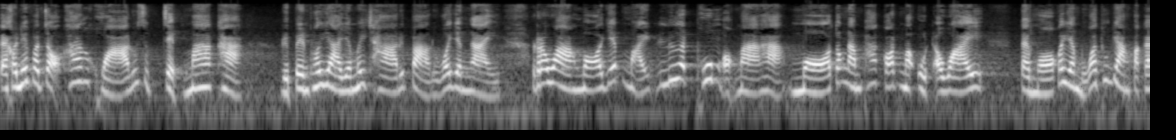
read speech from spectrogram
แต่คราวนี้พอเจาะข้างขวารู้สึกเจ็บมากค่ะ หรือเป็นเพราะยายังไม่ชาหรือเปล่าหรือว่ายังไง ระหว่างหมอเย็บไหมเลือดพุ่งออกมาค่ะ หมอต้องนำผ้าก๊อซมาอุดเอาไว้ แต่หมอก็ยังบอกว่าทุกอย่างปก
